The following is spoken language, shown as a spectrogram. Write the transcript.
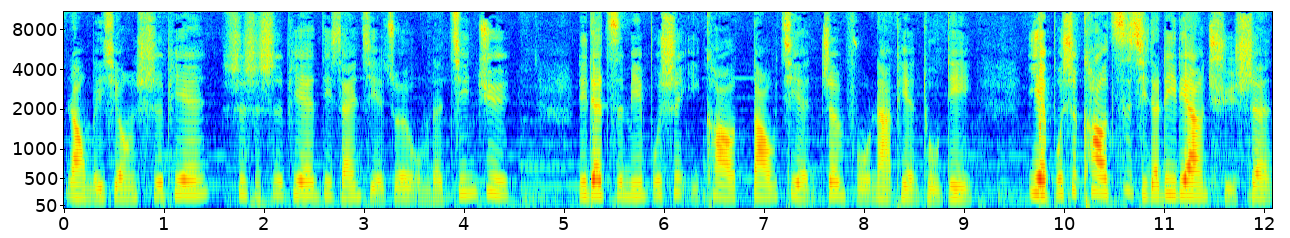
让我们一起用诗篇四十四篇第三节作为我们的金句：你的子民不是依靠刀剑征服那片土地。也不是靠自己的力量取胜，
